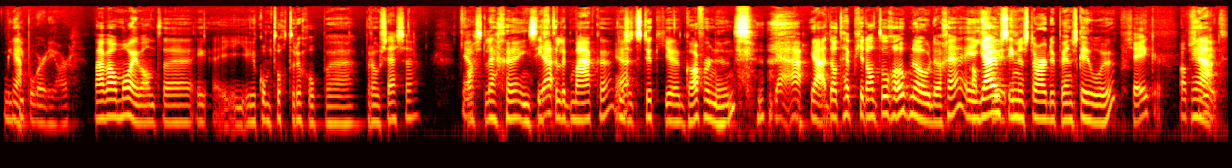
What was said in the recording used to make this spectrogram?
meet people where they are. maar wel mooi, want eh, je, je komt toch terug op eh, processen. Ja. Vastleggen, inzichtelijk maken. Ja. Dus het stukje governance. Ja, ja, dat heb je dan toch ook nodig. Hè? En juist in een start-up en scale-up. zeker. Absoluut.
